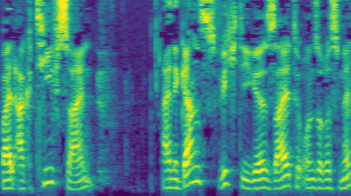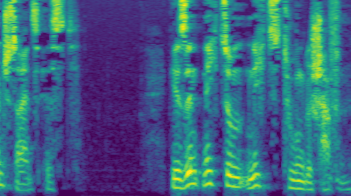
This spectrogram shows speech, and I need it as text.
weil aktiv sein eine ganz wichtige Seite unseres Menschseins ist. Wir sind nicht zum Nichtstun geschaffen.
